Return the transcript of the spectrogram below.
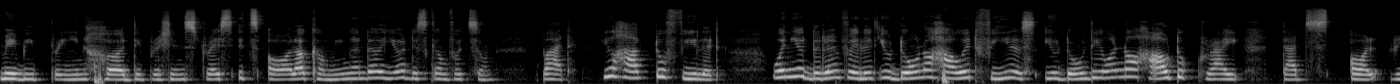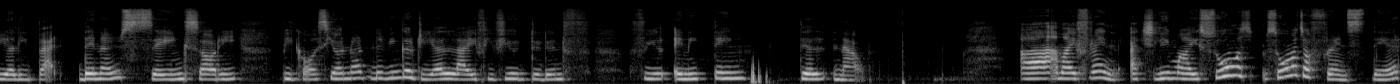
Maybe pain hurt depression stress it's all are coming under your discomfort zone. But you have to feel it. When you didn't feel it you don't know how it feels. You don't even know how to cry. That's all really bad. Then i'm saying sorry because you're not living a real life if you didn't f- feel anything till now. Uh, my friend actually my so much so much of friends there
